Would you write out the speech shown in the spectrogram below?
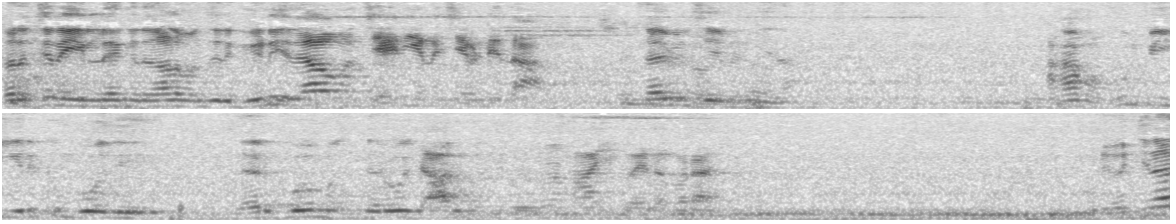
பிரச்சனை இல்லைங்கிறதுனால வந்திருக்குன்னு ஏதாவது செய்தி என்ன செய்ய வேண்டியதான் தவிர செய்ய வேண்டியதான் ஆனால் மஃபூல் இருக்கும்போது தர்போ மஸ்தரோ யார் நாய் வயல வராது. இப்படி வச்சுனா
